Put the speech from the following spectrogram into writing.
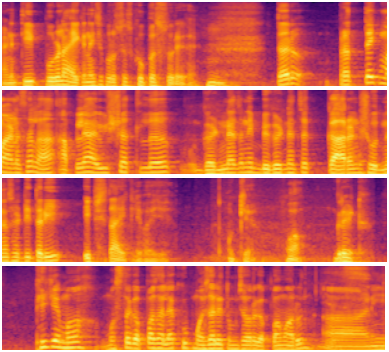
आणि ती पूर्ण ऐकण्याची प्रोसेस खूपच सुरेख आहे. तर प्रत्येक माणसाला आपल्या आयुष्यातलं घडण्याचं आणि बिघडण्याचं कारण शोधण्यासाठी तरी इप्सिता ऐकली पाहिजे. ओके वा ग्रेट ठीक आहे मग मस्त गप्पा झाल्या. खूप मजा आली तुमच्यावर गप्पा मारून. आणि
